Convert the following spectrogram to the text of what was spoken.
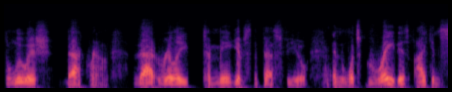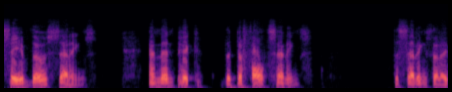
bluish background. That really, to me, gives the best view. And what's great is I can save those settings and then pick the default settings, the settings that I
